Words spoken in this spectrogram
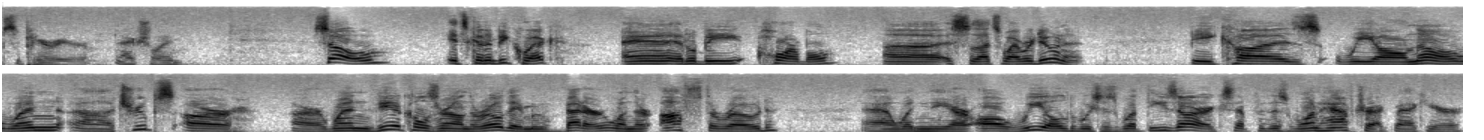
superior, actually. So, it's going to be quick and it'll be horrible. Uh, so that's why we're doing it, because we all know when uh, troops are are when vehicles are on the road, they move better. When they're off the road, and when they are all wheeled, which is what these are, except for this one half track back here,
